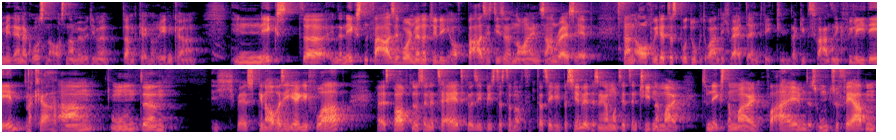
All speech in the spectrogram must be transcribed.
mit einer großen Ausnahme, über die wir dann gleich noch reden können. In, nächster, in der nächsten Phase wollen wir natürlich auf Basis dieser neuen Sunrise-App dann auch wieder das Produkt ordentlich weiterentwickeln. Da gibt es wahnsinnig viele Ideen. Na klar. Ähm, und ähm, ich weiß genau, was ich eigentlich vorhabe. Äh, Es braucht nur seine Zeit, quasi, bis das dann auch tatsächlich passieren wird. Deswegen haben wir uns jetzt entschieden, einmal zunächst einmal vor allem das umzufärben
